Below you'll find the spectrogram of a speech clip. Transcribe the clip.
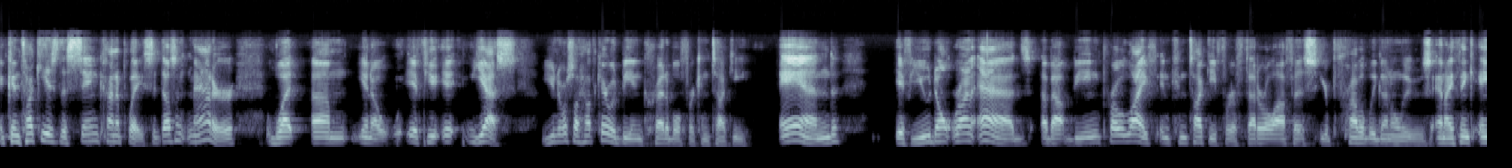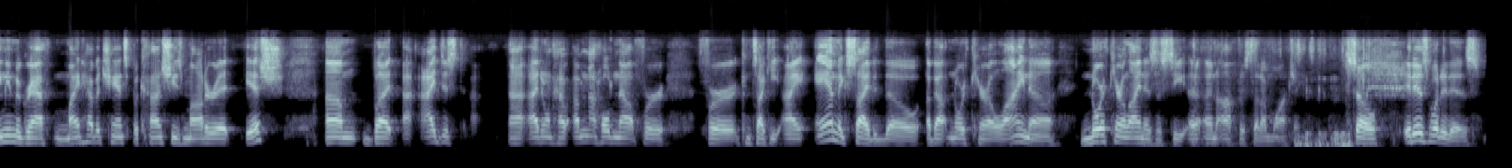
And Kentucky is the same kind of place. It doesn't matter what, um, you know, if you, it, yes, universal health care would be incredible for Kentucky. And if you don't run ads about being pro life in Kentucky for a federal office, you're probably going to lose. And I think Amy McGrath might have a chance because she's moderate ish. Um, but I, just, I don't have, I'm not holding out for, for Kentucky. I am excited though about North Carolina. North Carolina is a seat, an office that I'm watching. So it is what it is.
